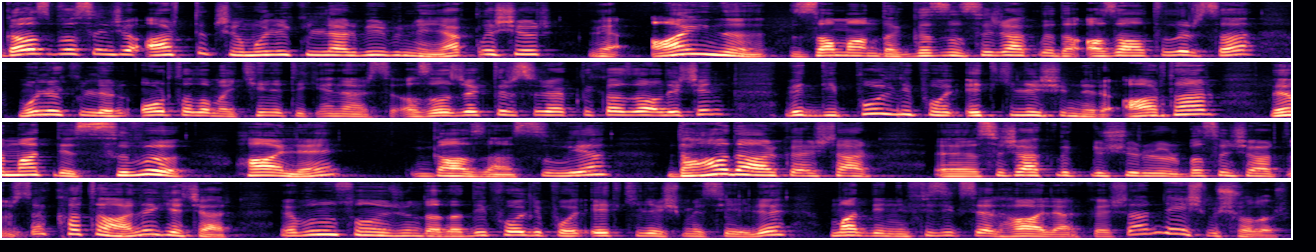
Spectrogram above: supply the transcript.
Gaz basıncı arttıkça moleküller birbirine yaklaşır ve aynı zamanda gazın sıcaklığı da azaltılırsa moleküllerin ortalama kinetik enerjisi azalacaktır sıcaklık azaldığı için ve dipol dipol etkileşimleri artar ve madde sıvı hale gazdan sıvıya daha da arkadaşlar e, sıcaklık düşürülür, basınç artırırsa katı hale geçer. Ve bunun sonucunda da dipol dipol etkileşmesiyle maddenin fiziksel hali arkadaşlar değişmiş olur.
